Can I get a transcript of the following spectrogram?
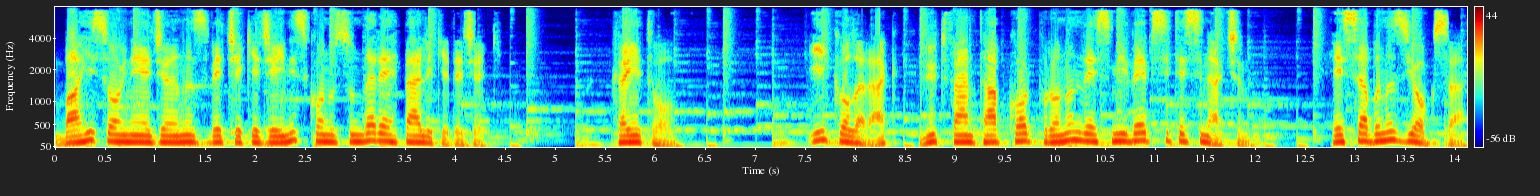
bahis oynayacağınız ve çekeceğiniz konusunda rehberlik edecek. Kayıt ol. İlk olarak, lütfen Tapcorp Pro'nun resmi web sitesini açın. Hesabınız yoksa,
